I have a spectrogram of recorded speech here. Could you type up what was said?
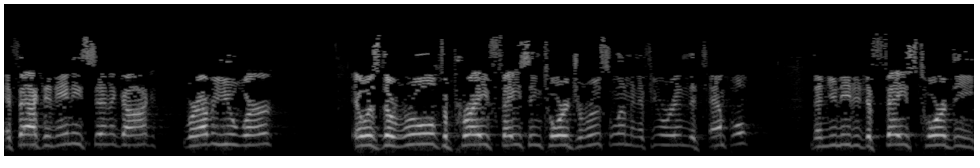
In fact, in any synagogue, wherever you were, it was the rule to pray facing toward Jerusalem. And if you were in the temple, then you needed to face toward the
